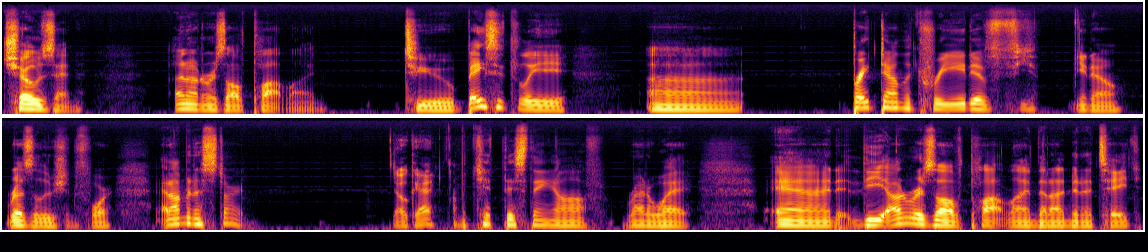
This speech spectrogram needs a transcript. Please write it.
chosen an unresolved plot line to basically uh, break down the creative, you know, resolution for. And I'm going to start. Okay. I'm going to kick this thing off right away. And the unresolved plot line that I'm going to take,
